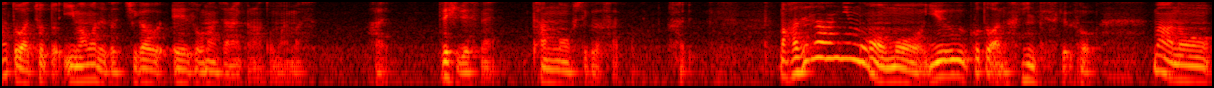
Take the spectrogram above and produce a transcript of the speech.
あとはちょっと今までと違う映像なんじゃないかなと思います。はい。是非ですね堪能してください。はい。まあ長谷さんにももう言うことはないんですけど まああの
